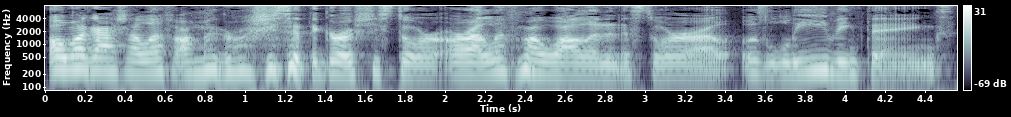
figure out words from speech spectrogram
oh my gosh, I left all my groceries at the grocery store, or I left my wallet in the store, or I was leaving things.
